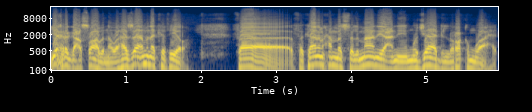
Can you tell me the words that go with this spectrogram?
يحرق أعصابنا وهزائمنا كثيرة. ف فكان محمد سلمان يعني مجادل رقم واحد.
